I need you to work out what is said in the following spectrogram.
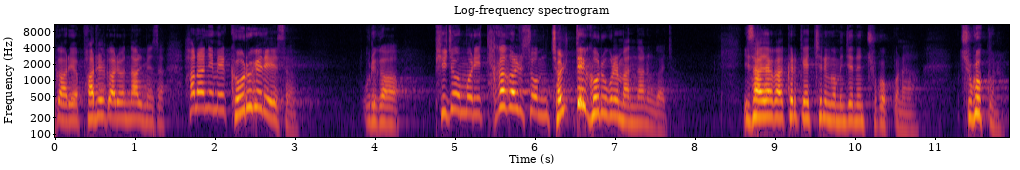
가려 발을 가려 날면서 하나님의 거룩에 대해서 우리가 피조물이 다가갈 수 없는 절대 거룩을 만나는 거죠. 이사야가 그렇게 외치는 거면 이제는 죽었구나. 죽었구나.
